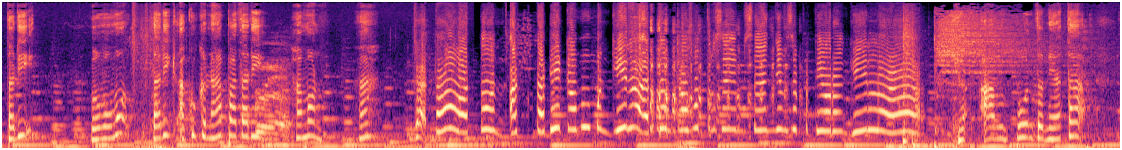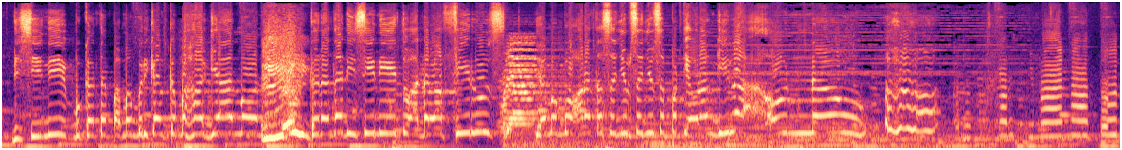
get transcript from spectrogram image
tadi, Momo, tadi aku kenapa tadi? Hamon, hah? Nggak tahu, Atun. Aku tadi kamu menggila, Atun. Kamu tersenyum-senyum seperti orang gila. Ya ampun, ternyata di sini bukan tempat memberikan kebahagiaan, Mon. Ternyata di sini itu adalah virus yang membuat orang tersenyum-senyum seperti orang gila. Oh no. Harus gimana, Atun?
